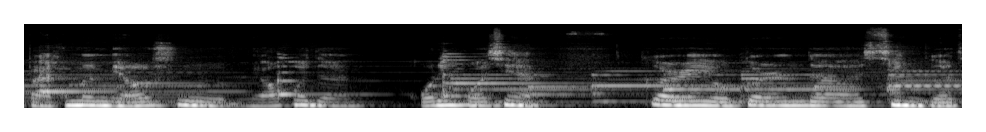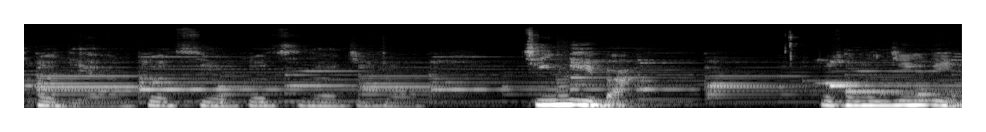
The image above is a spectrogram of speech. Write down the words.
把他们描述描绘的活灵活现，个人有个人的性格特点，各自有各自的这种经历吧，不同的经历，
